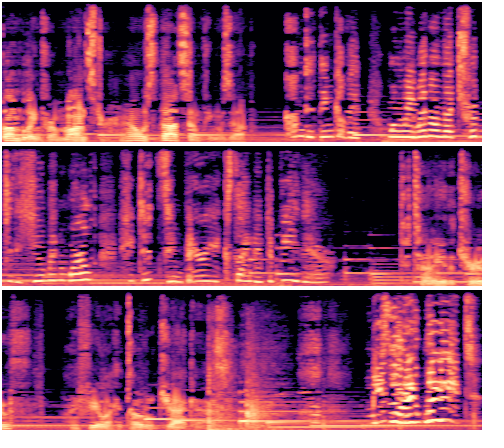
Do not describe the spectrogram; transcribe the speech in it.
bumbling for a monster. I always thought something was up. Come to think of it, when we went on that trip to the human world, he did seem very excited to be there. To tell you the truth, I feel like a total jackass. Mizore, wait!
